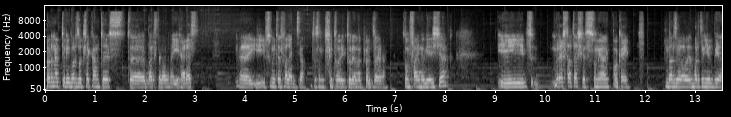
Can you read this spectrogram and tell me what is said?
Tor, na który bardzo czekam, to jest e, Barcelona i Jerez. E, I w sumie też Walencja. To są trzy tory, które naprawdę są fajne w jeździe. I reszta też jest w sumie okej. Bardzo, bardzo nie lubię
